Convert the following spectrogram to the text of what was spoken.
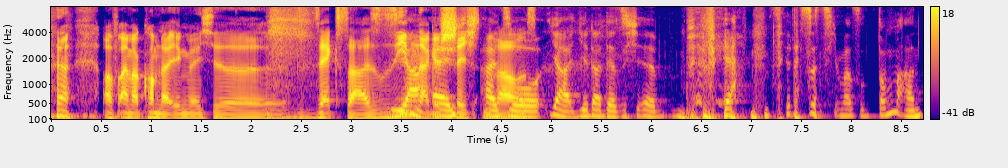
Auf einmal kommen da irgendwelche Sechser, Siebener Ja, echt. Geschichten also, raus. ja, jeder, der sich äh, bewerben will, das hört sich immer so dumm an.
